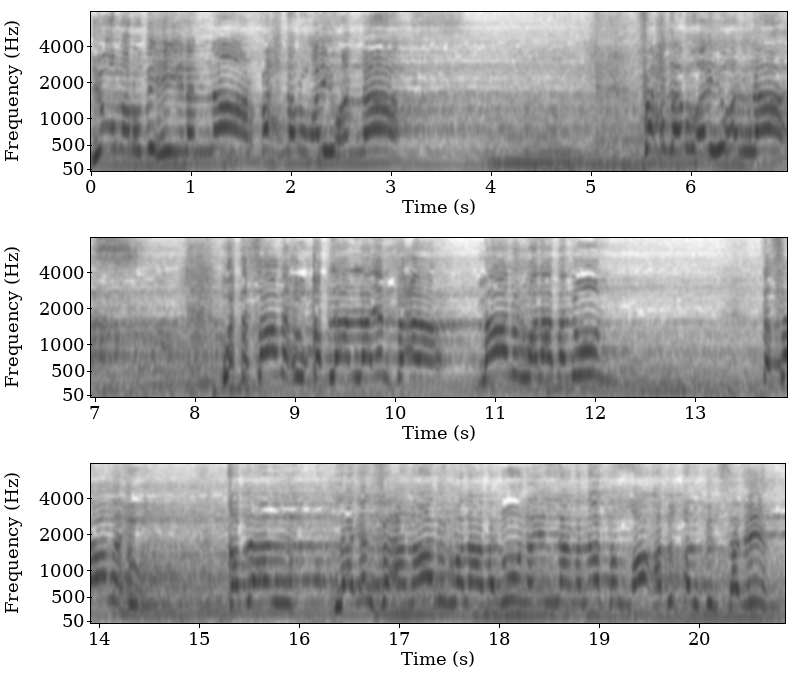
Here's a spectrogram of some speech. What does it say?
يؤمر به إلى النار. فاحذروا أيها الناس. فاحذروا أيها الناس. وتسامحوا قبل أن لا ينفع مال ولا بنون. تسامحوا قبل أن لا ينفع مال ولا بنون إلا من أتى الله بقلب سليم.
